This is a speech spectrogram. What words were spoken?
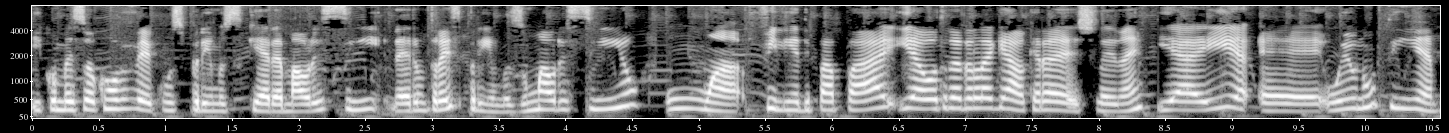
e começou a conviver com os primos que era Mauricinho, eram três primos, um Mauricinho, uma filhinha de papai e a outra era legal, que era Ashley, né? E aí é, Will não tinha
